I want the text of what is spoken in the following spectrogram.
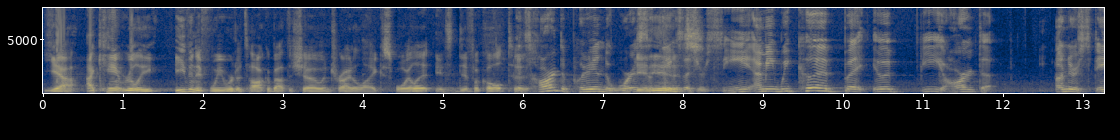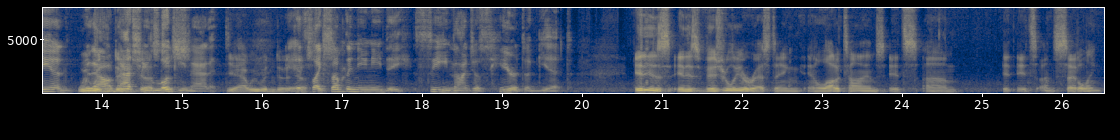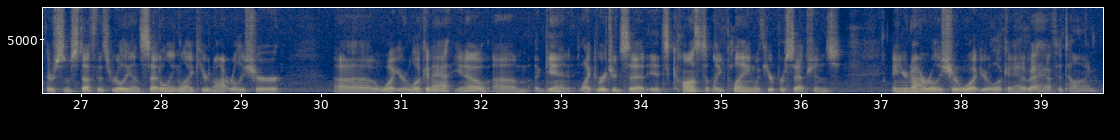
yeah, I can't really. Even if we were to talk about the show and try to like spoil it, it's difficult to. It's hard to put into words the things that you're seeing. I mean, we could, but it would be hard to understand We without actually looking at it. yeah, we wouldn't do it. It's like something you need to see, not just hear to get. It is. It is visually arresting, and a lot of times it's um, it, it's unsettling. There's some stuff that's really unsettling, like you're not really sure uh, what you're looking at. You know, um, again, like Richard said, it's constantly playing with your perceptions, and you're not really sure what you're looking at about half the time.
